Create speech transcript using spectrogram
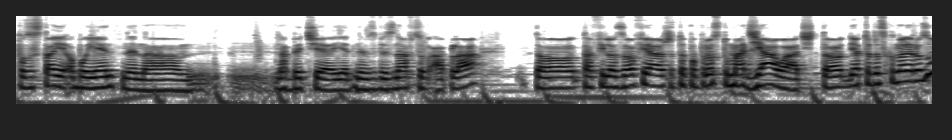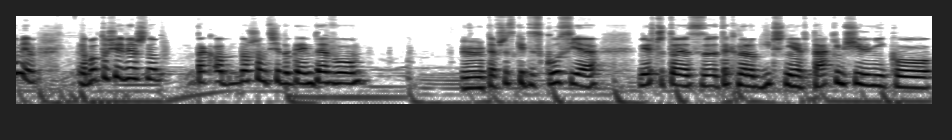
pozostaje obojętny na, na bycie jednym z wyznawców Apple'a, to ta filozofia, że to po prostu ma działać, to ja to doskonale rozumiem. No bo to się wiesz, no tak odnosząc się do game devu, mm, te wszystkie dyskusje, wiesz, czy to jest technologicznie w takim silniku,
